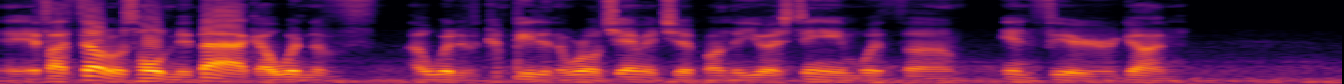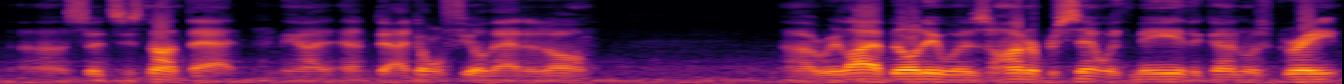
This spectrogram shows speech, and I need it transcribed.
If I felt it was holding me back, I wouldn't have. I would have competed in the world championship on the U.S. team with an uh, inferior gun. Uh, so it's, it's not that. I, mean, I, I don't feel that at all. Uh, reliability was 100% with me. The gun was great.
